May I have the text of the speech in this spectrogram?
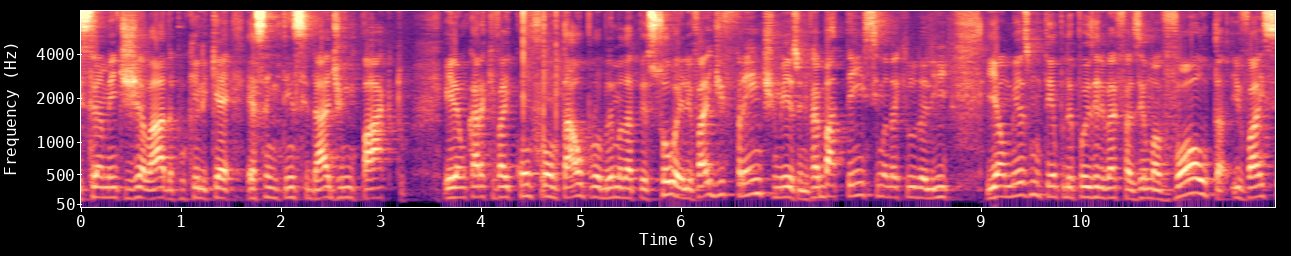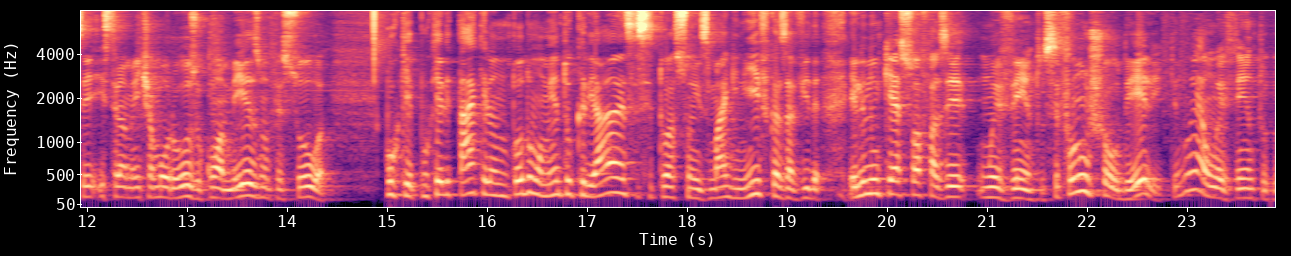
extremamente gelada, porque ele quer essa intensidade e o impacto. Ele é um cara que vai confrontar o problema da pessoa, ele vai de frente mesmo, ele vai bater em cima daquilo dali e ao mesmo tempo depois ele vai fazer uma volta e vai ser extremamente amoroso com a mesma pessoa. Por quê? Porque ele está querendo em todo momento criar essas situações magníficas da vida. Ele não quer só fazer um evento. Se for um show dele, que não é um evento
